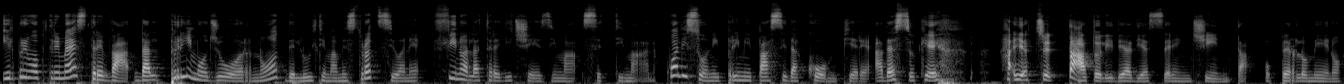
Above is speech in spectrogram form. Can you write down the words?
Il primo trimestre va dal primo giorno dell'ultima mestruazione fino alla tredicesima settimana. Quali sono i primi passi da compiere adesso che hai accettato l'idea di essere incinta o perlomeno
